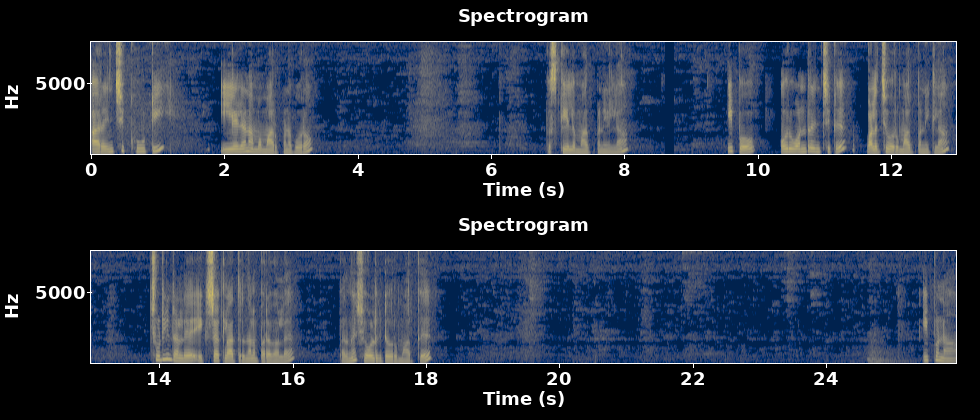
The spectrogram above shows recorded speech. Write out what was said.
அரை இன்ச்சு கூட்டி ஏழை நம்ம மார்க் பண்ண போகிறோம் இப்போ ஸ்கேலில் மார்க் பண்ணிடலாம். இப்போது ஒரு ஒன்றரை இன்ச்சுக்கு வளைச்சி ஒரு மார்க் பண்ணிக்கலாம். சுடின்றால எக்ஸ்ட்ரா கிளாத் இருந்தாலும் பரவாயில்ல. பாருங்கள் ஷோல்டர்கிட்ட ஒரு மார்க்கு இப்போ நான்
